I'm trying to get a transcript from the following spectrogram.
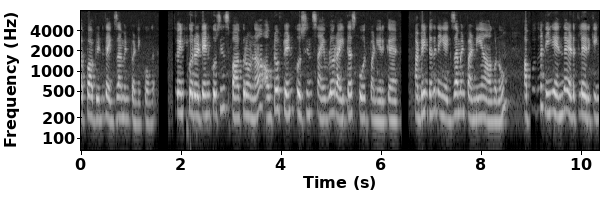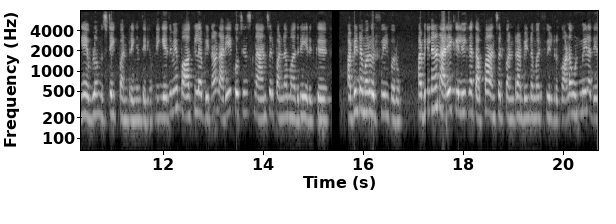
தப்பா அப்படின்றத எக்ஸாமின் பண்ணிக்கோங்க. ஸோ இன்னைக்கு ஒரு டென் கொஸ்டின்ஸ் பாக்குறோம்னா அவுட் ஆஃப் டென் கொஸ்டின்ஸ் நான் எவ்வளோ ரைட்டா ஸ்கோர் பண்ணியிருக்கேன்? அப்படின்றத நீங்க எக்ஸாமின் பண்ணியே ஆகணும். அப்போதான் நீங்க எந்த இடத்துல இருக்கீங்க எவ்வளவு மிஸ்டேக் பண்றீங்கன்னு தெரியும். நீங்க எதுவுமே பார்க்கல அப்படின்னா நிறைய கொஸ்டின்ஸ்க்கு நான் ஆன்சர் பண்ண மாதிரி இருக்கு அப்படின்ற மாதிரி ஒரு ஃபீல் வரும். அப்படி இல்லைன்னா நிறைய கேள்விக்கு நான் தப்பா ஆன்சர் பண்றேன் அப்படின்ற மாதிரி ஃபீல் இருக்கும். ஆனா உண்மையில அது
